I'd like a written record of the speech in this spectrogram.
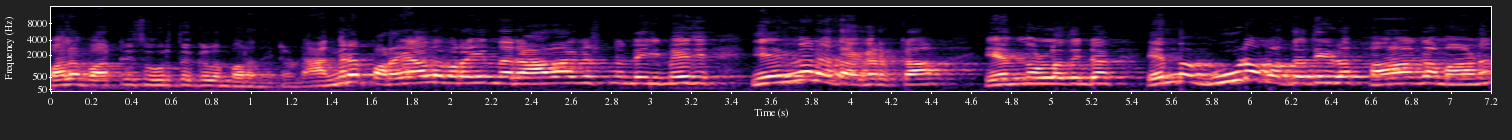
പല പാർട്ടി സുഹൃത്തുക്കളും പറഞ്ഞിട്ടുണ്ട്. അങ്ങനെ പറയാതെ പറയുന്ന രാധാകൃഷ്ണന്റെ ഇമേജ് എങ്ങനെ തകർക്കാം എന്നുള്ളതിന്റെ എന്ന ഗൂഢപദ്ധതിയുടെ ഭാഗമാണ്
